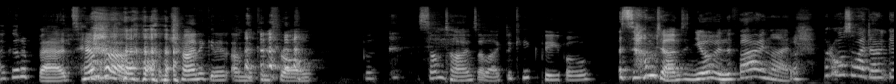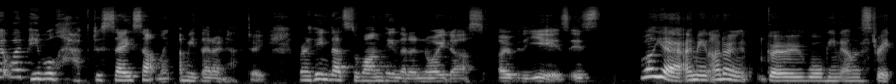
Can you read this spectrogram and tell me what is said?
I've got a bad temper. I'm trying to get it under control. But sometimes I like to kick people. Sometimes, and you're in the firing line. But also, I don't get why people have to say something. I mean, they don't have to, but I think that's the one thing that annoyed us over the years is Well, yeah, I mean, I don't go walking down the street.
